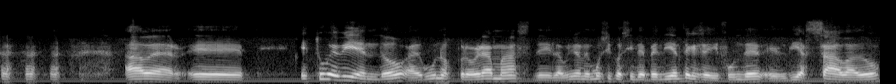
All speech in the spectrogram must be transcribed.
a ver, eh, estuve viendo algunos programas de la Unión de Músicos Independientes que se difunden el día sábado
